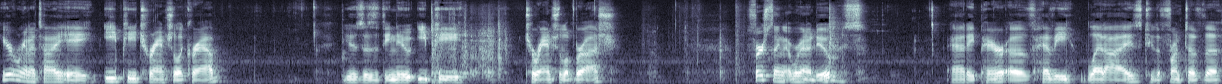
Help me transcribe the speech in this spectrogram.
Here we're going to tie a EP tarantula crab. Uses the new EP tarantula brush. First thing that we're going to do is add a pair of heavy lead eyes to the front of the,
